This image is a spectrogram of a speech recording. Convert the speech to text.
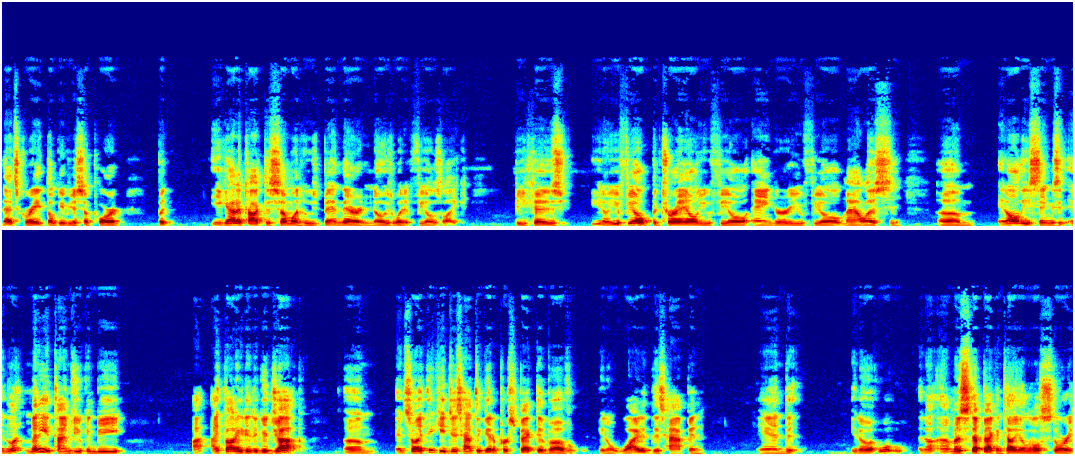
that's great. They'll give you support. But you got to talk to someone who's been there and knows what it feels like. Because, you know, you feel betrayal, you feel anger, you feel malice, um, and all these things. And many times you can be, I, I thought I did a good job. Um, and so I think you just have to get a perspective of you know why did this happen, and you know, and I'm going to step back and tell you a little story.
